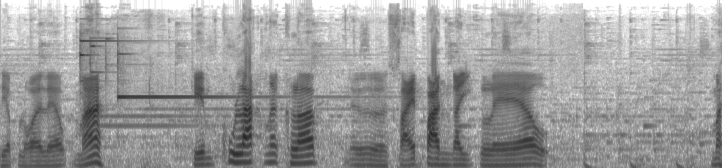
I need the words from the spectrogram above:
เรียบร้อยแล้วมาเกมคู่รักนะครับเออสายปั่นกันอีกแล้วมา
